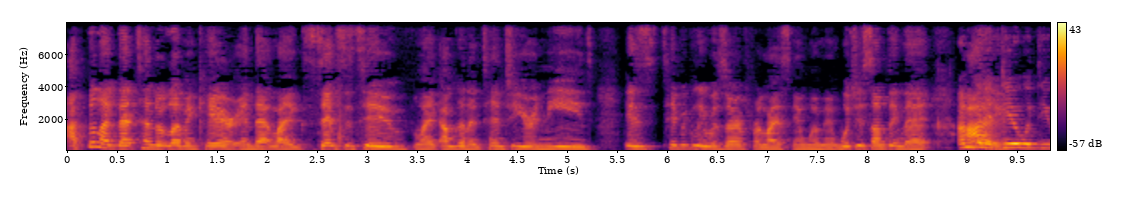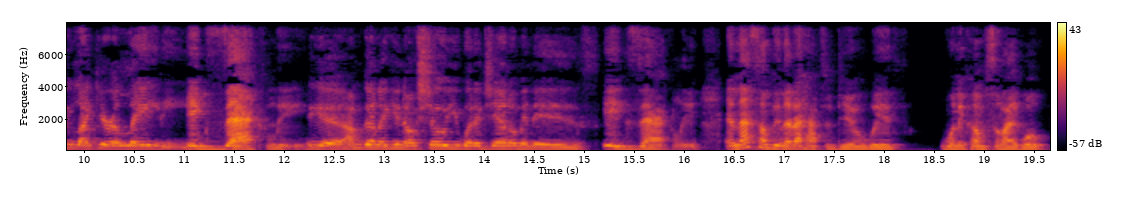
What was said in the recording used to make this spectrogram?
I feel like that tender love and care and that like sensitive, like I'm gonna tend to your needs is typically reserved for light skinned women, which is something that I'm gonna deal with you like you're a lady. exactly, yeah, I'm gonna, you know, show you what a gentleman is. exactly, and that's something that I have to deal with when it comes to like, well,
